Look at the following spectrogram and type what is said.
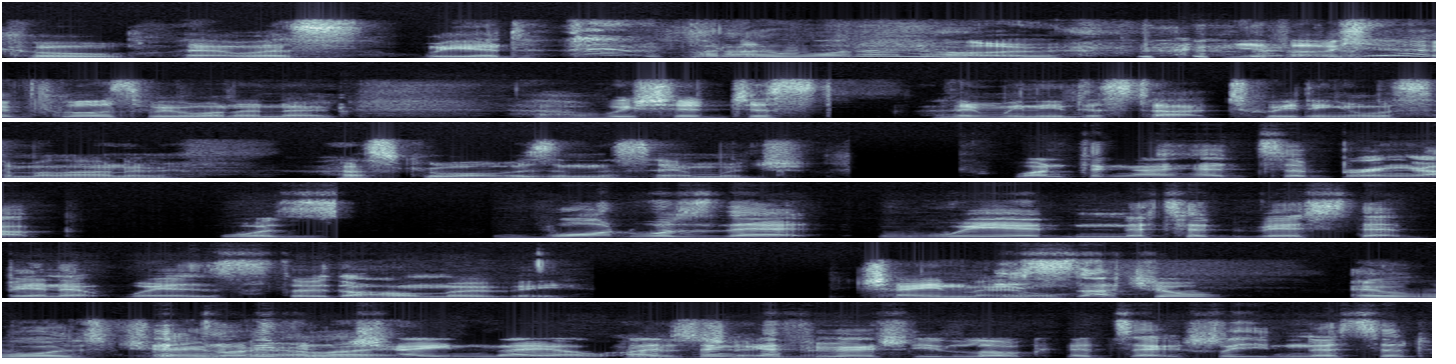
cool. That was weird. But I want to know. yeah, but yeah, of course we want to know. Uh, we should just, I think we need to start tweeting Alyssa Milano, ask her what was in the sandwich. One thing I had to bring up was what was that weird knitted vest that Bennett wears through the whole movie? Chainmail. He's such a It was chainmail. it's not even chainmail. eh? chainmail. I is think if you actually look, it's actually knitted.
